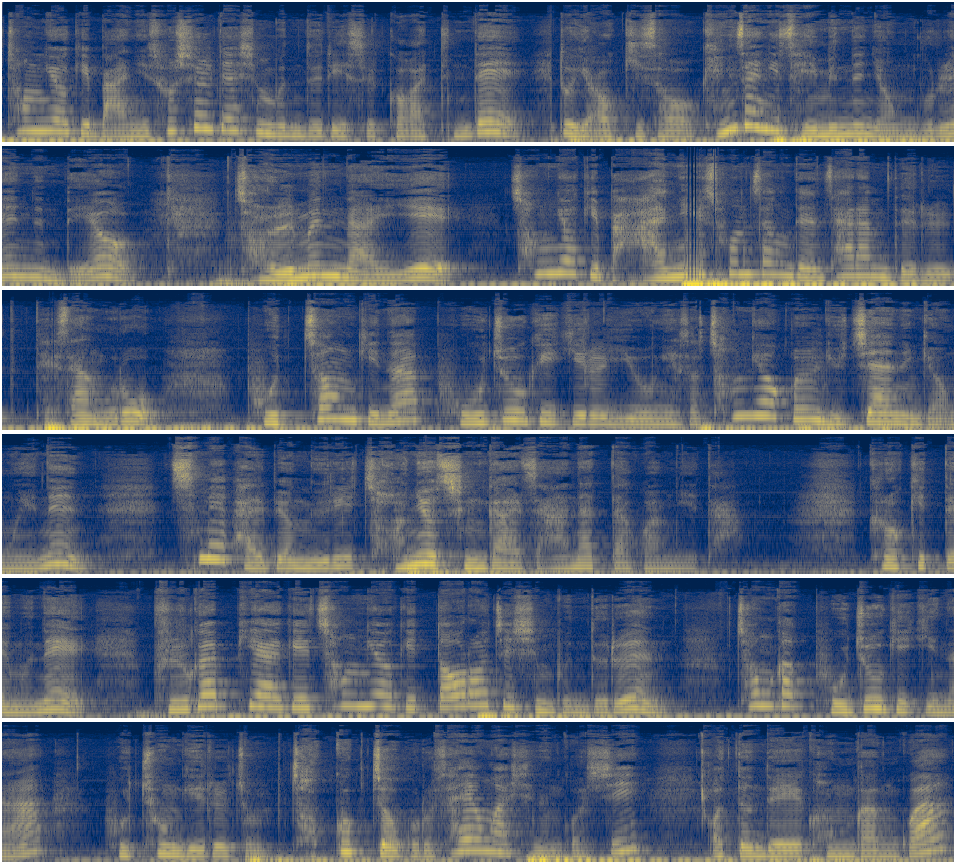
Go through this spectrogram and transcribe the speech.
청력이 많이 소실되신 분들이 있을 것 같은데 또 여기서 굉장히 재밌는 연구를 했는데요. 젊은 나이에 청력이 많이 손상된 사람들을 대상으로 보청기나 보조기기를 이용해서 청력을 유지하는 경우에는 치매 발병률이 전혀 증가하지 않았다고 합니다. 그렇기 때문에 불가피하게 청력이 떨어지신 분들은 청각 보조기기나 보충기를 좀 적극적으로 사용하시는 것이 어떤 뇌의 건강과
